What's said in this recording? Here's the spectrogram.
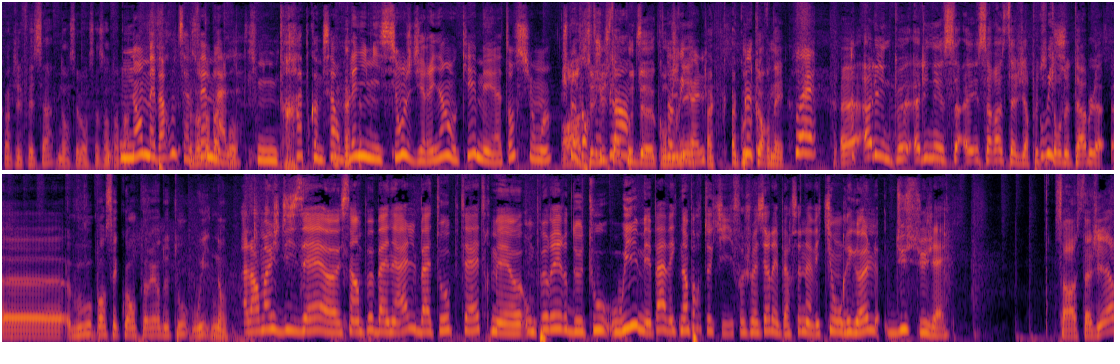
Quand j'ai fait ça Non, c'est bon, ça s'entend pas. Non, mais par contre, ça Ça me fait mal. Tu me frappes comme ça en pleine émission, je dis rien, ok, mais attention. Hein. Oh, c'est juste un coup de Je combiné, un, un coup de cornet. Ouais. Euh, Aline, peut- Aline et, Sa- et Sarah stagiaire, petit Oui. tour de table. Euh, vous vous pensez quoi On peut rire de tout Oui, non. Alors moi je disais, euh, c'est un peu banal, bateau peut-être, mais euh, on peut rire de tout, oui, mais pas avec n'importe qui. Il faut choisir les personnes avec qui on rigole du sujet. Sarah stagiaire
